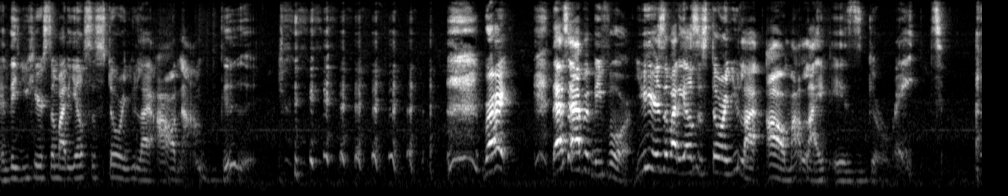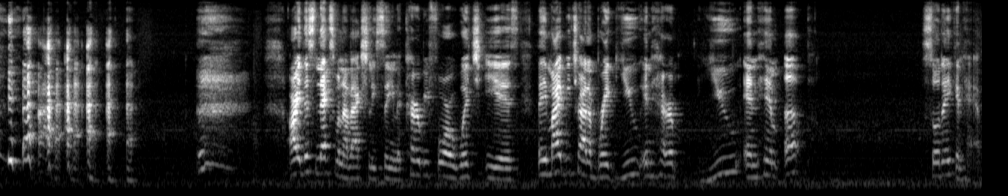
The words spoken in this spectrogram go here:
and then you hear somebody else's story and you're like, oh, no, nah, I'm good. right? That's happened before. You hear somebody else's story you're like, oh, my life is great. All right, this next one I've actually seen occur before, which is they might be trying to break you and her, you and him up so they can have him.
